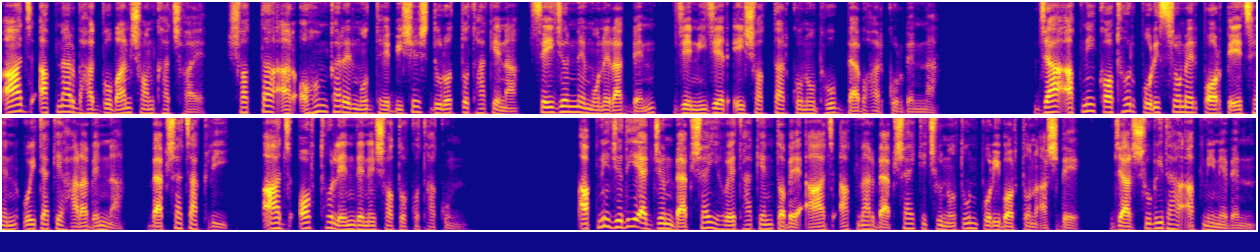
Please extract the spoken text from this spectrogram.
আজ আপনার ভাগ্যবান সংখ্যা ছয়, সত্তা আর অহংকারের মধ্যে বিশেষ দূরত্ব থাকে না, সেই জন্যে মনে রাখবেন যে নিজের এই সত্তার কোনো ভূপ ব্যবহার করবেন না। যা আপনি কঠোর পরিশ্রমের পর পেয়েছেন ওইটাকে হারাবেন না, ব্যবসা চাকরি আজ অর্থ লেনদেনে সতর্ক থাকুন। আপনি যদি একজন ব্যবসায়ী হয়ে থাকেন, তবে আজ আপনার ব্যবসায় কিছু নতুন পরিবর্তন আসবে, যার সুবিধা আপনি নেবেন।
